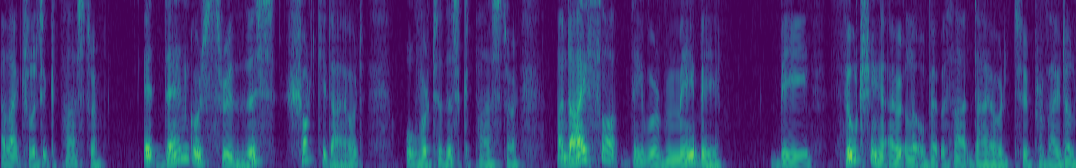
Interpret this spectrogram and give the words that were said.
electrolytic capacitor. It then goes through this Schottky diode over to this capacitor and I thought they would maybe be filtering it out a little bit with that diode to provide a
